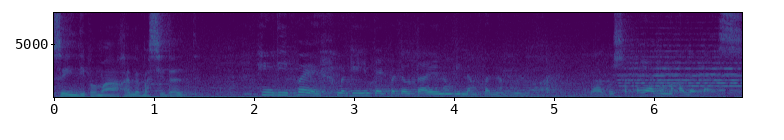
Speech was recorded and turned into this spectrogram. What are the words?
Say hindi pa makakalabas si Dad? Hindi pa eh. Maghihintay pa daw tayo ng ilang panahon. Bago siya payagang makalabas.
